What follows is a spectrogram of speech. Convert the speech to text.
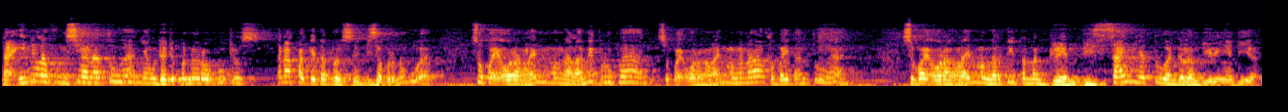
Nah inilah fungsi anak Tuhan yang udah dipenuhi roh kudus. Kenapa kita bisa bernubuat? Supaya orang lain mengalami perubahan. Supaya orang lain mengenal kebaikan Tuhan. Supaya orang lain mengerti tentang grand desainnya Tuhan dalam dirinya dia.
